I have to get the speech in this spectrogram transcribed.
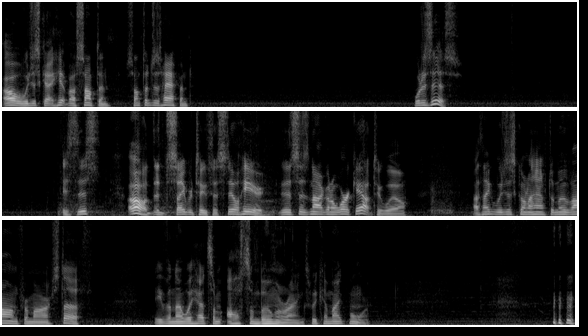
Oh, we just got hit by something. Something just happened. What is this? Is this... Oh, the saber tooth is still here. This is not going to work out too well. I think we're just going to have to move on from our stuff. Even though we had some awesome boomerangs. We can make more.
